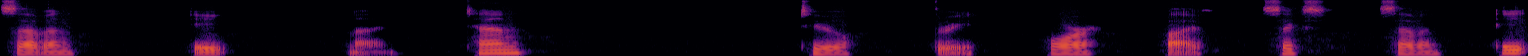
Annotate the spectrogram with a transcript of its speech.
7, 8, 9, 10, 2, 3, four, five, six, seven, eight,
